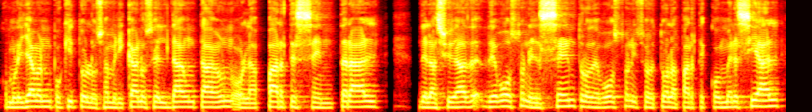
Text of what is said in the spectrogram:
como le llaman un poquito los americanos, el downtown o la parte central de la ciudad de Boston, el centro de Boston y sobre todo la parte comercial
